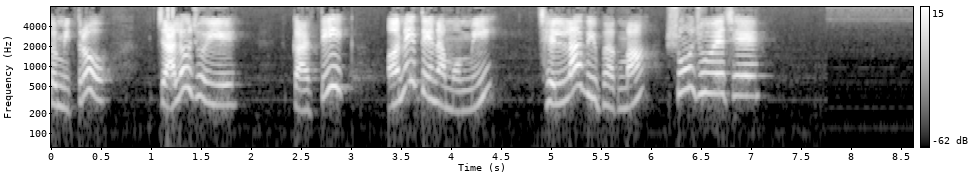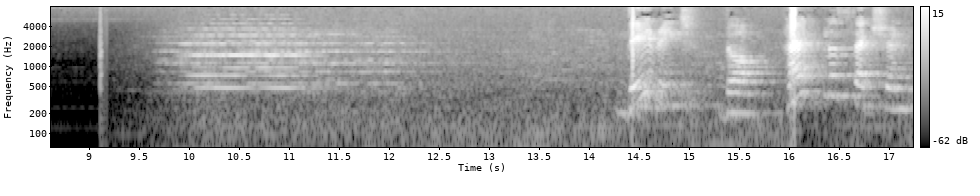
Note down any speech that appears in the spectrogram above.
તો મિત્રો ચાલો જોઈએ કાર્તિક અને તેના મમ્મી છેલ્લા વિભાગમાં શું જુએ છે reach the health plus section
